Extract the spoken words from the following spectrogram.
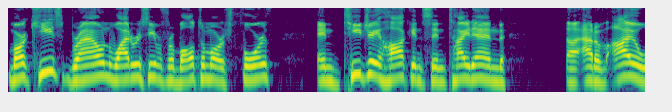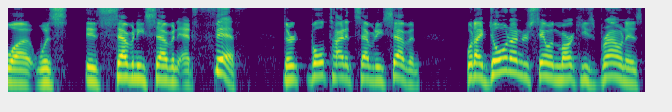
Marquise Brown, wide receiver for Baltimore, is fourth, and T.J. Hockenson, tight end uh, out of Iowa, was is 77 at fifth. They're both tied at 77. What I don't understand with Marquise Brown is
